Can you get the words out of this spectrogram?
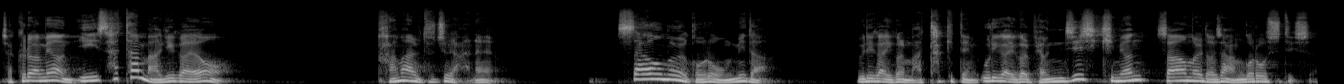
자, 그러면 이 사탄 마귀가요. 가만을 두질 않아요. 싸움을 걸어옵니다. 우리가 이걸 맡았기 때문에 우리가 이걸 변질시키면 싸움을 더 이상 안 걸어올 수도 있어요.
